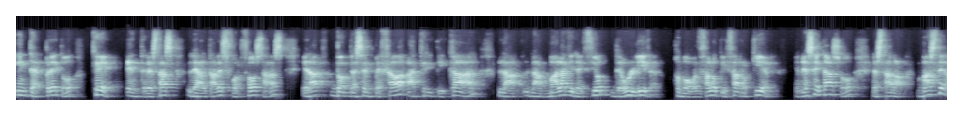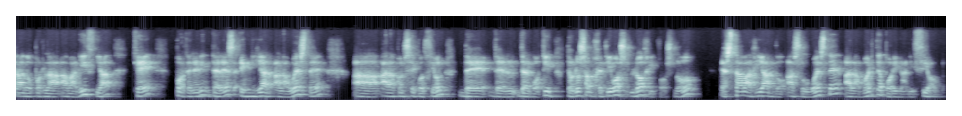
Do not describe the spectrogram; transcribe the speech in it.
interpreto que entre estas lealtades forzosas era donde se empezaba a criticar la, mala dirección de un líder, como Gonzalo Pizarro, quien en ese caso estaba más cegado por la avaricia que por tener interés en guiar a la hueste a, la consecución del, botín, de unos objetivos lógicos, ¿no? Estaba guiando a su hueste a la muerte por inanición.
